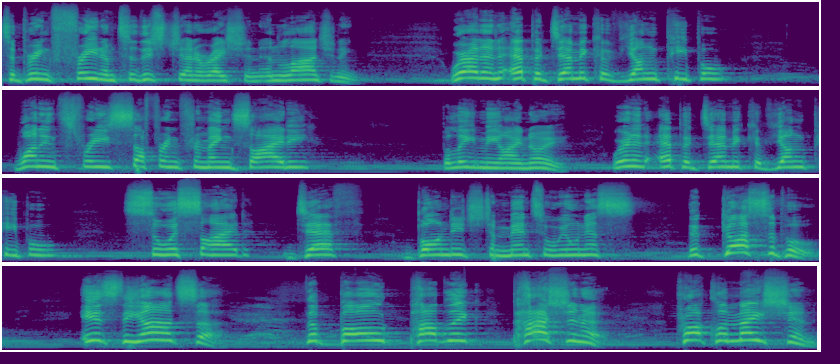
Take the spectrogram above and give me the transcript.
to bring freedom to this generation, enlarging. We're at an epidemic of young people, one in three suffering from anxiety. Believe me, I know. We're in an epidemic of young people, suicide, death, bondage to mental illness. The gospel is the answer. The bold, public, passionate proclamation,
